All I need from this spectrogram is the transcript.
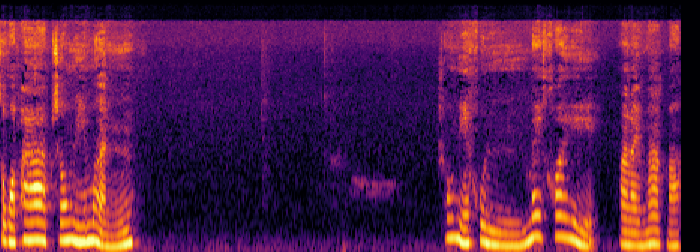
สุขภาพช่วงนี้เหมือน ช่วงนี้คุณไม่ค่อยอะไรมากเนาะ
